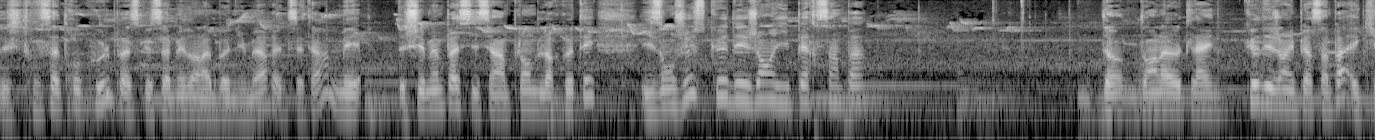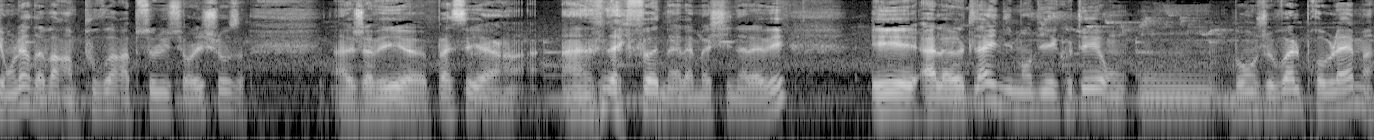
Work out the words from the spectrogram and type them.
je trouve ça trop cool parce que ça met dans la bonne humeur, etc. Mais je sais même pas si c'est un plan de leur côté. Ils ont juste que des gens hyper sympas. Dans, dans, la hotline, que des gens hyper sympas et qui ont l'air d'avoir un pouvoir absolu sur les choses. Euh, J'avais euh, passé un iPhone à la machine à laver et à la hotline, ils m'ont dit écoutez, on, on, bon, je vois le problème.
